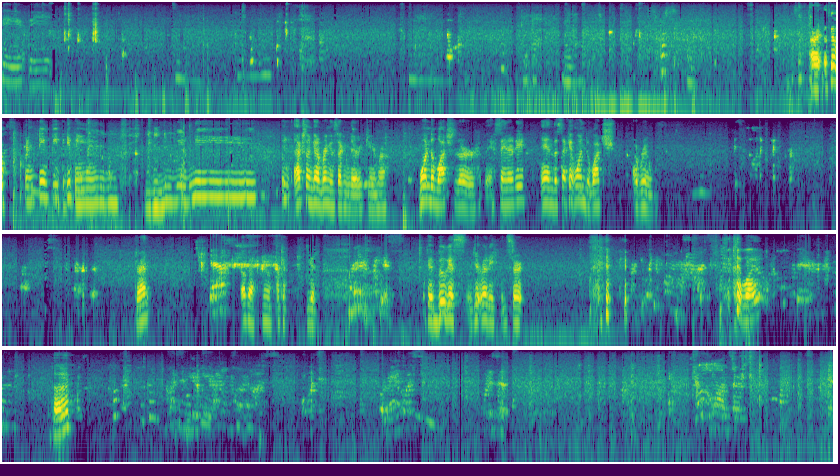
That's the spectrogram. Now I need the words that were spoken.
Alright, let's go. Actually, I'm gonna bring a secondary camera. One to watch their sanity, and the second one to watch a room. Trent? Yeah. Okay, no, okay, you good. Okay, Boogus, get ready and start. what? Huh?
